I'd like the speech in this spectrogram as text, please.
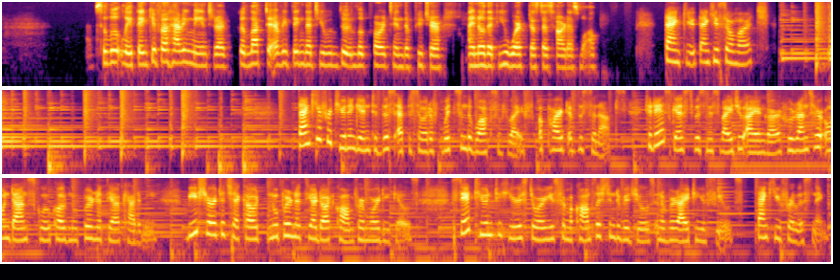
Absolutely. Thank you for having me, Inchara. Good luck to everything that you will do. Look forward to in the future. I know that you work just as hard as well. Thank you. Thank you so much. Thank you for tuning in to this episode of Wits in the Walks of Life, a part of the Synapse. Today's guest was Ms. Vyju Iyengar, who runs her own dance school called Noopur Nritya Academy. Be sure to check out noopurnritya.com for more details. Stay tuned to hear stories from accomplished individuals in a variety of fields. Thank you for listening.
